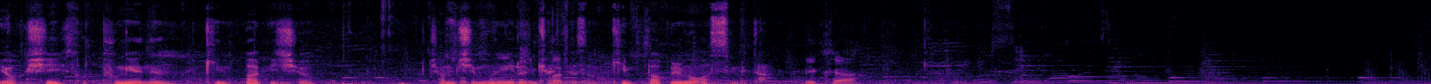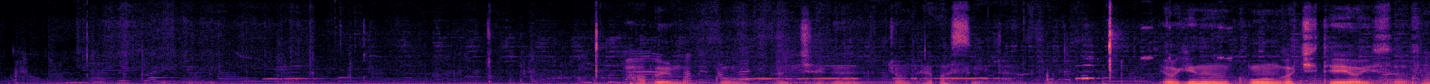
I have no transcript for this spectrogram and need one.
역시 소풍에는 김밥이죠. 점심은 이렇게 김밥이네. 앉아서 김밥을 먹었습니다. 미크야. 밥을 먹고 산책을 좀 해봤습니다. 여기는 공원같이 되어 있어서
